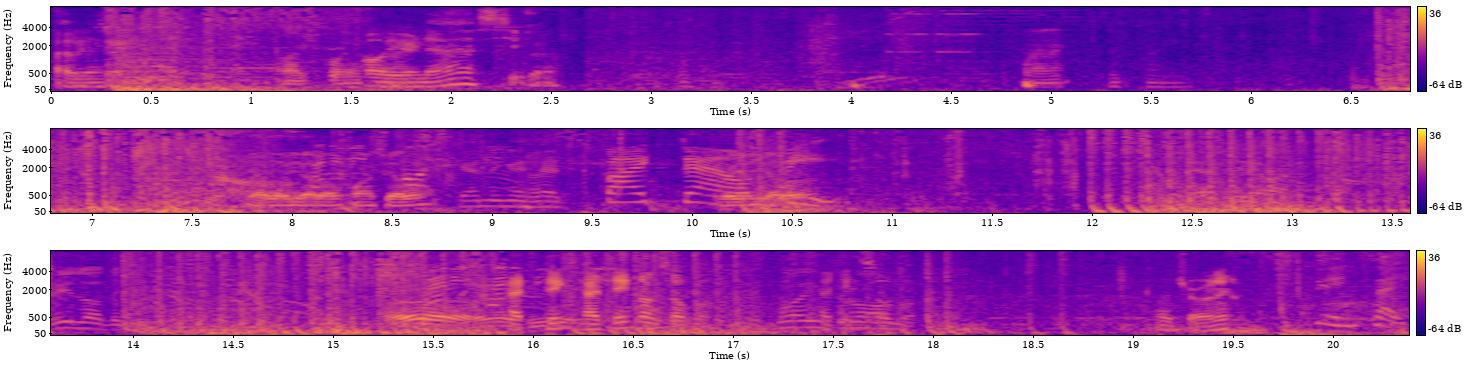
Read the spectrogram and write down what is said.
Seven. Nice play. Oh, you're nasty, bro. Planning. Yellow, yellow, one's yellow. Spike down. Red, yellow. B. Oh, I think I think on Sova. I think Sova. Oh, Johnny. Still in sight.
